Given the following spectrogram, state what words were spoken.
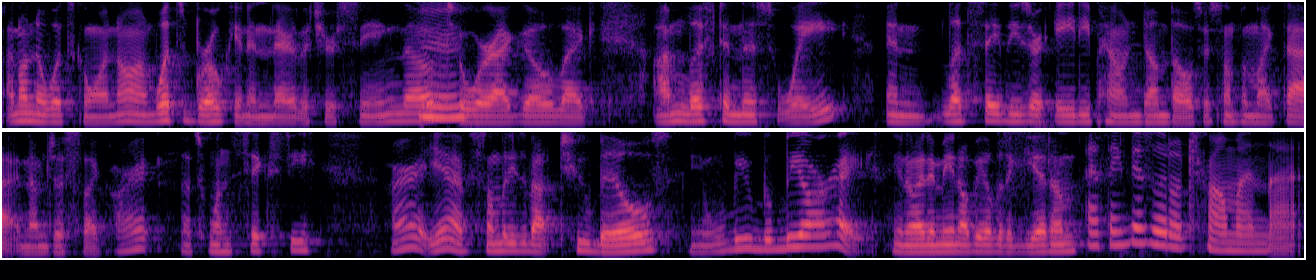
I don't know what's going on. What's broken in there that you're seeing though, to mm. where I go like I'm lifting this weight. And let's say these are 80 pound dumbbells or something like that. And I'm just like, all right, that's 160 all right, yeah, if somebody's about two bills, you know, we'll be we'll be all right. You know what I mean? I'll be able to get them. I think there's a little trauma in that.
